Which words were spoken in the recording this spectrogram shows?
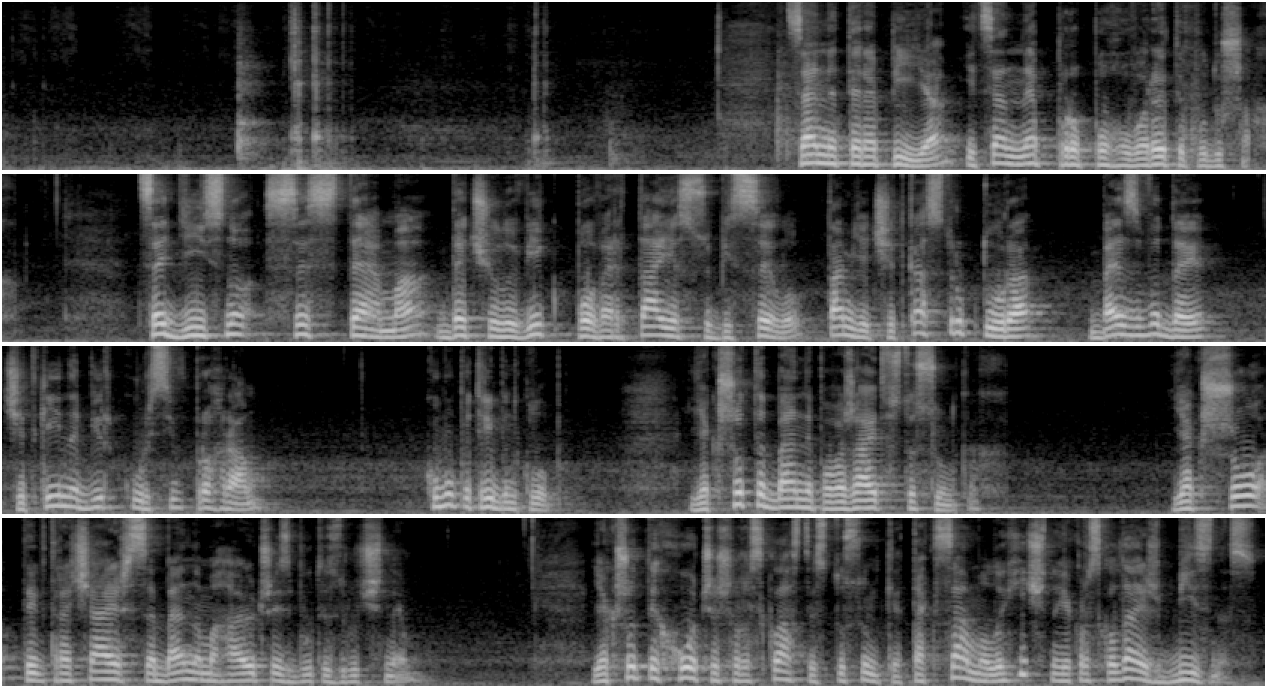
Це не терапія і це не про поговорити по душах. Це дійсно система, де чоловік повертає собі силу. Там є чітка структура, без води, чіткий набір курсів, програм. Кому потрібен клуб? Якщо тебе не поважають в стосунках, якщо ти втрачаєш себе, намагаючись бути зручним, якщо ти хочеш розкласти стосунки так само логічно, як розкладаєш бізнес,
